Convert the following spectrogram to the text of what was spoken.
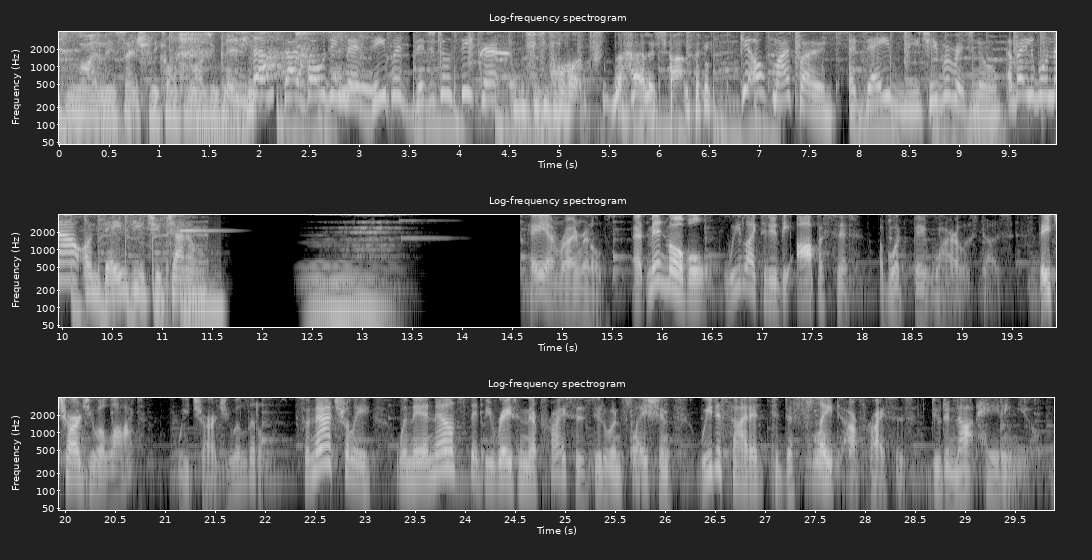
Slightly sexually compromising people. Divulging their deepest digital secrets. What the hell is happening? Get Off My Phone, a Dave YouTube original. Available now on Dave's YouTube channel. Hey, I'm Ryan Reynolds. At Mint Mobile, we like to do the opposite of what Big Wireless does. They charge you a lot, we charge you a little. So naturally, when they announced they'd be raising their prices due to inflation, we decided to deflate our prices due to not hating you.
